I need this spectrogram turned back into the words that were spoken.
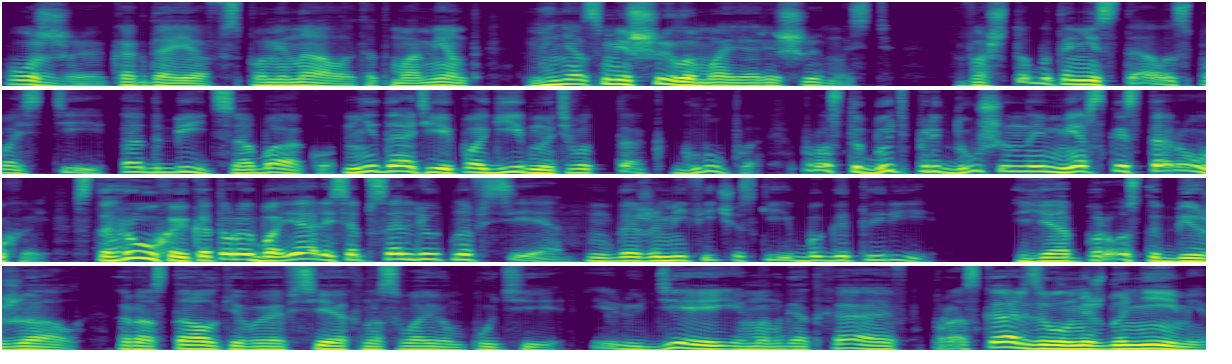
позже, когда я вспоминал этот момент, меня смешила моя решимость. Во что бы то ни стало спасти, отбить собаку, не дать ей погибнуть вот так глупо, просто быть придушенной мерзкой старухой, старухой, которую боялись абсолютно все, даже мифические богатыри. Я просто бежал, расталкивая всех на своем пути, и людей, и Мангатхаев, проскальзывал между ними,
